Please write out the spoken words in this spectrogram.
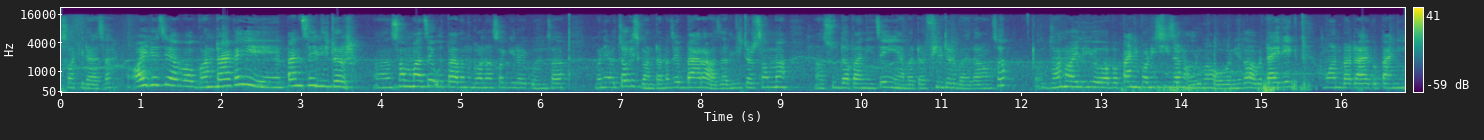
सकिरहेछ। अहिले चाहिँ अब घन्टाकै पाँच सय लिटरसम्म चाहिँ उत्पादन गर्न सकिरहेको हुन्छ भने अब चौबिस घन्टामा चाहिँ बाह्र हजार लिटरसम्म शुद्ध पानी चाहिँ यहाँबाट फिल्टर भएर आउँछ। झन् अहिले यो अब पानी पर्ने सिजनहरूमा हो भने त अब डाइरेक्ट मनबाट आएको पानी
